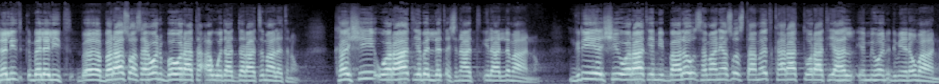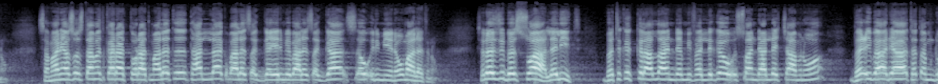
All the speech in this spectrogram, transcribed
ሌሊት በሌሊት በራሷ ሳይሆን በወራት አወዳደራት ማለት ነው። ከሺ ወራት የበለጠች ናት ይላል ማለት ነው። እንግዲህ የሺ ወራት የሚባለው 83 ዓመት ከአራት ወራት ያህል የሚሆን እድሜ ነው ማለት ነው 83 ዓመት ከአራት ወራት ማለት ታላቅ ባለጸጋ የእድሜ ባለጸጋ ሰው እድሜ ነው ማለት ነው። ስለዚህ በእሷ ሌሊት በትክክል አላህ እንደሚፈልገው እሷ እንዳለች አምኖ በዒባዳ ተጠምዶ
